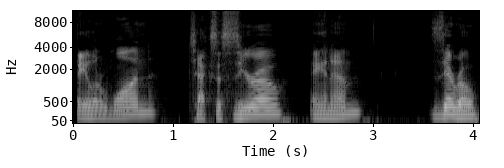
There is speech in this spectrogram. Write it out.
Baylor 1, Texas 0, A&M 0.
